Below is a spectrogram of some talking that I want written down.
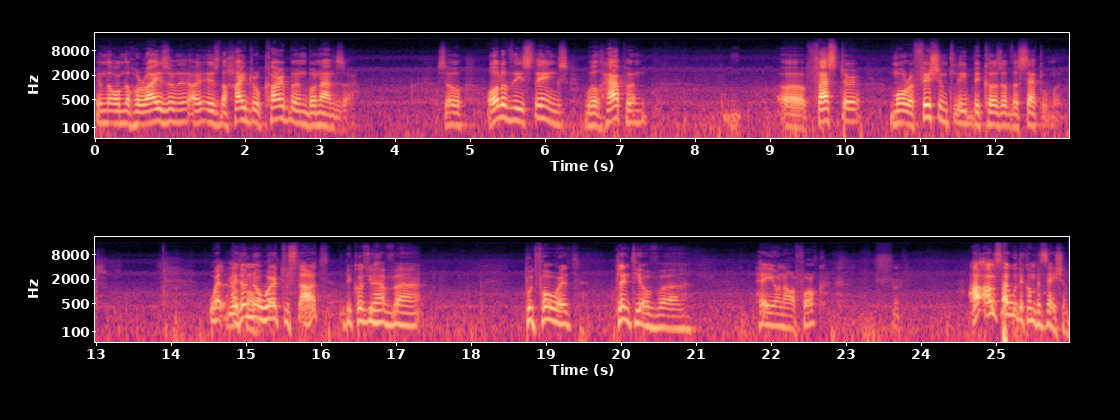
the, on the horizon uh, is the hydrocarbon bonanza. So all of these things will happen uh, faster more efficiently because of the settlement? Well, Your I don't know where to start because you have uh, put forward plenty of uh, hay on our fork. I'll start with the compensation.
